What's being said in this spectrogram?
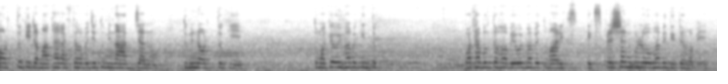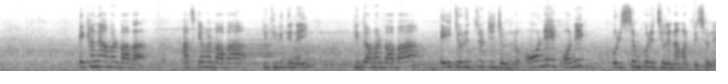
নর্তকী, এটা মাথায় রাখতে হবে যে তুমি নাচ জানো, তুমি নর্তকী। তোমাকে ওইভাবে কিন্তু কথা বলতে হবে, ওইভাবে তোমার এক্সপ্রেশনগুলো ওভাবে দিতে হবে। এখানে আমার বাবা, আজকে আমার বাবা পৃথিবীতে নেই। কিন্তু আমার বাবা এই চরিত্রটির জন্য অনেক অনেক পরিশ্রম করেছিলেন আমার পেছনে।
